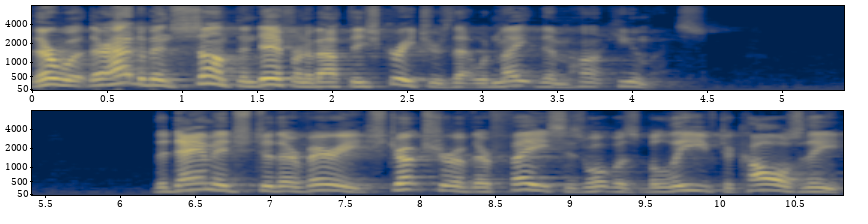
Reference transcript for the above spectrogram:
there, would, there had to have been something different about these creatures that would make them hunt humans. The damage to their very structure of their face is what was believed to cause the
